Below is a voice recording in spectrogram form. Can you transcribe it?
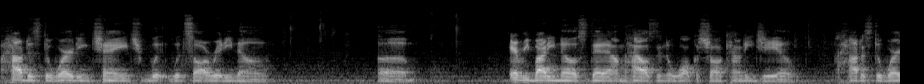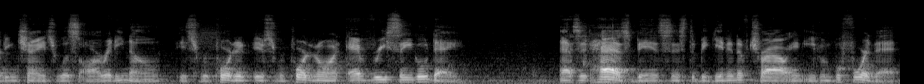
how does the wording change what, what's already known? Um, everybody knows that I'm housed in the Waukesha County Jail. How does the wording change what's already known? It's reported, it's reported on every single day, as it has been since the beginning of trial and even before that.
